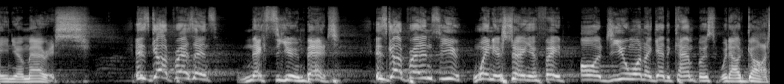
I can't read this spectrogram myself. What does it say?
in your marriage? Is God present next to you in bed? Is God present to you when you're sharing your faith? Or do you want to get to campus without God?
